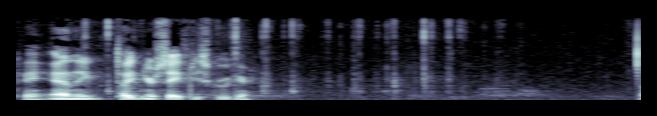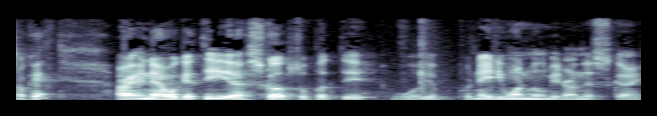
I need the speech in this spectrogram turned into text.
Okay, and then tighten your safety screw here. Okay. All right, and now we'll get the uh, scopes. We'll put the we'll put an 81 millimeter on this guy,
